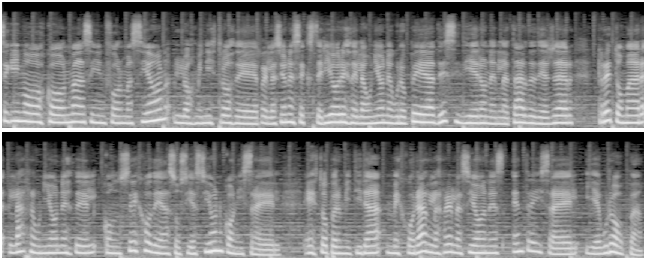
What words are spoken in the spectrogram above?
Seguimos con más información. Los ministros de Relaciones Exteriores de la Unión Europea decidieron en la tarde de ayer retomar las reuniones del Consejo de Asociación con Israel. Esto permitirá mejorar las relaciones entre Israel y Europa.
